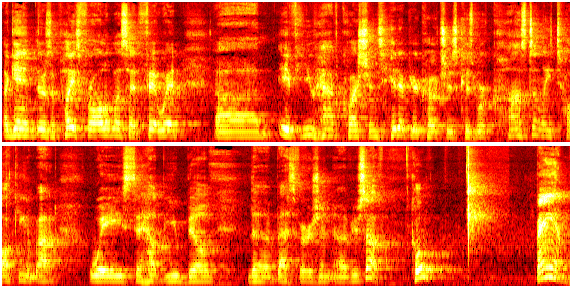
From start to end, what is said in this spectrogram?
again, there's a place for all of us at Fitwit. Uh, if you have questions, hit up your coaches because we're constantly talking about ways to help you build the best version of yourself. Cool. Bam.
